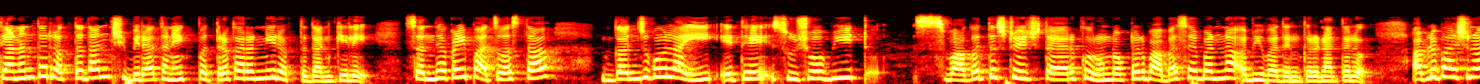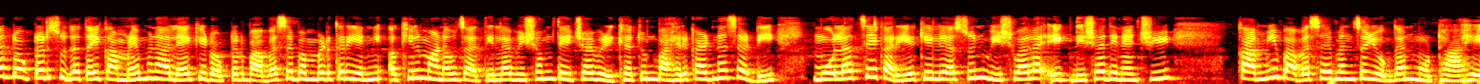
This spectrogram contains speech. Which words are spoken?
त्यानंतर रक्तदान शिबिरात अनेक पत्रकारांनी रक्तदान केले. संध्याकाळी पाच वाजता गंजगोलाई येथे सुशोभित स्वागत स्टेज तयार करून डॉक्टर बाबासाहेबांना अभिवादन करण्यात आलं. आपल्या भाषणात डॉक्टर सुधाताई कांबळे म्हणाल्या की डॉक्टर बाबासाहेब आंबेडकर यांनी अखिल मानवजातीला विषमतेच्या विळख्यातून बाहेर काढण्यासाठी मोलाचे कार्य केले असून विश्वाला एक दिशा देण्याची कामी बाबासाहेबांचं योगदान मोठं आहे.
